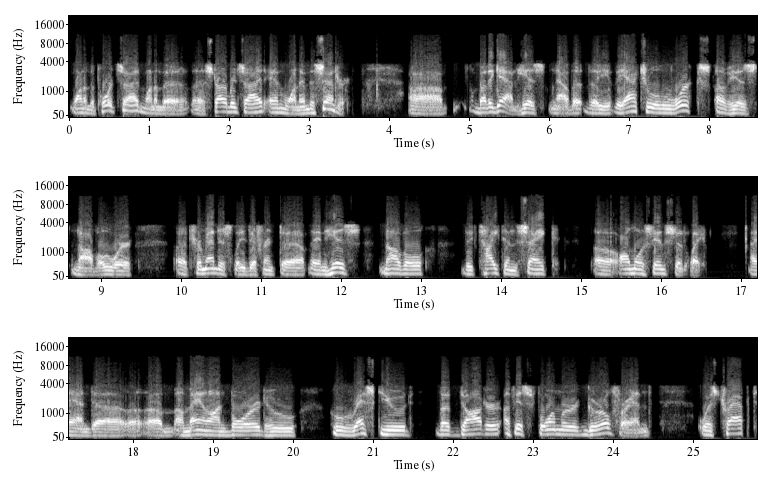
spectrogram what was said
one on the port side, one on the uh, starboard side, and one in the center. Uh, but again, his now the, the, the actual works of his novel were uh, tremendously different. Uh, in his novel, the Titan sank uh, almost instantly. and uh, a, a man on board who who rescued the daughter of his former girlfriend was trapped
